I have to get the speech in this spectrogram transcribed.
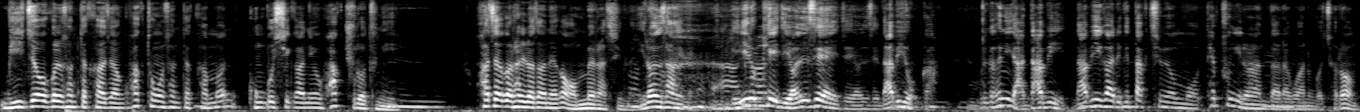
미적을 선택하지 않고 확통을 선택하면 공부 시간이 확 줄어드니 화작을 하려던 애가 엄매를 할 수 있는 이런 상황이 되는 거죠. 이렇게 이제 연세 이제 연세 나비 효과. 우리가 흔히 나- 나비 나비가 이렇게 딱 치면 뭐 태풍이 일어난다라고 하는 것처럼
